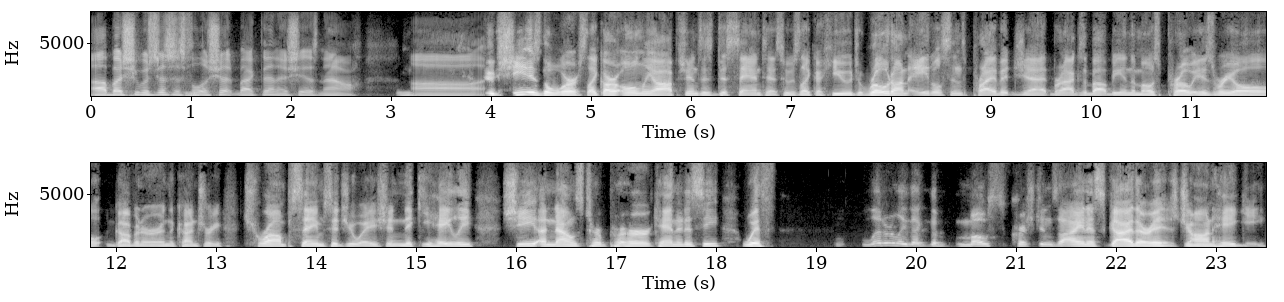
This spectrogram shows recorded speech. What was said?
Uh, but she was just as full of shit back then as she is now. Mhm. Uh, Dude, she is the worst. Like our only options is DeSantis, who's like a huge rode on Adelson's private jet, brags about being the most pro-Israel governor in the country. Trump, same situation. Nikki Haley, she announced her her candidacy with literally like the most Christian Zionist guy there is, John Hagee.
